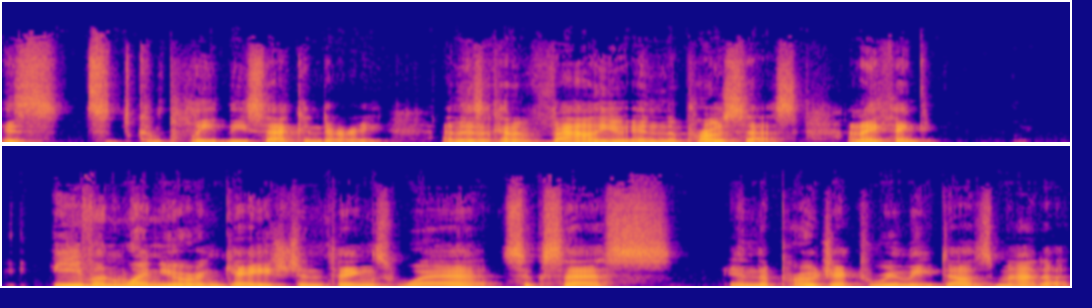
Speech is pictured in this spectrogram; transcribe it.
is completely secondary, and there's a kind of value in the process. And I think even when you're engaged in things where success in the project really does matter,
